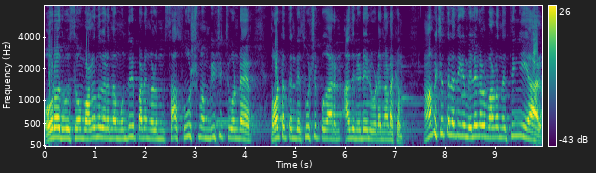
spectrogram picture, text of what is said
ഓരോ ദിവസവും വളർന്നു വരുന്ന മുന്തിരിപ്പഴങ്ങളും സസൂക്ഷ്മം വീക്ഷിച്ചുകൊണ്ട് തോട്ടത്തിന്റെ സൂക്ഷിപ്പുകാരൻ അതിനിടയിലൂടെ നടക്കും. ആവശ്യത്തിലധികം ഇലകൾ വളർന്ന് തിങ്ങിയാൽ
